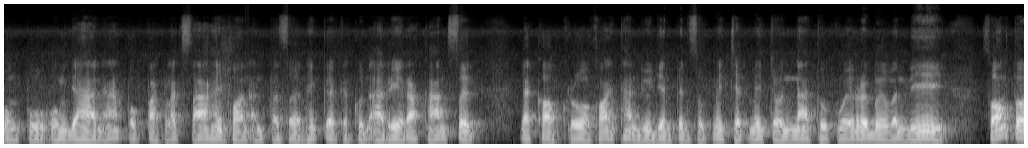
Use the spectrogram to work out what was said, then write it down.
องค์ปู่องค์ย่านะ ปกปักรักษาให้พรอันประเสริฐให้เกิดกับคุณอารีรักษ์หานศึก และครอบครัวขอให้ท่านอยู่เย็นเป็นสุขไม่เจ็บไม่จนนะ ถูกหวยรวยเบอร์วันนี้สองตัว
